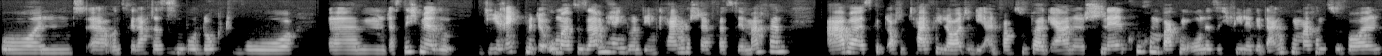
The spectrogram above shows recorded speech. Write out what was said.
und äh, uns gedacht, das ist ein Produkt, wo ähm, das nicht mehr so direkt mit der Oma zusammenhängt und dem Kerngeschäft, was wir machen. Aber es gibt auch total viele Leute, die einfach super gerne schnell Kuchen backen, ohne sich viele Gedanken machen zu wollen.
